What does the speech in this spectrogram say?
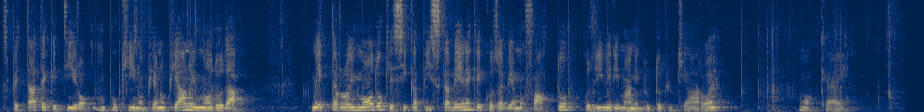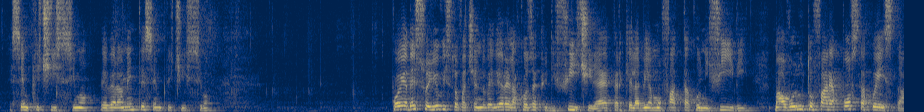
Aspettate che tiro un pochino piano piano in modo da metterlo in modo che si capisca bene che cosa abbiamo fatto così vi rimane tutto più chiaro eh? ok. È semplicissimo è veramente semplicissimo poi adesso io vi sto facendo vedere la cosa più difficile eh, perché l'abbiamo fatta con i fili ma ho voluto fare apposta questa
